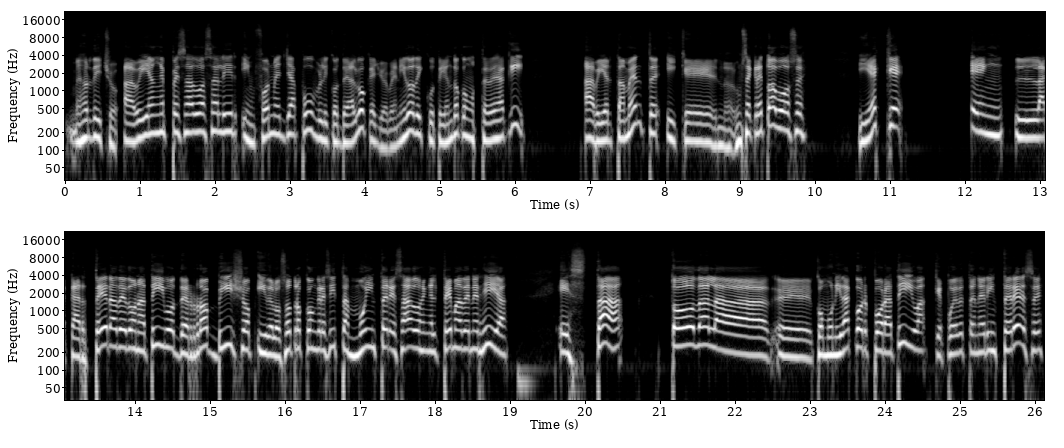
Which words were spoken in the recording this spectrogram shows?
mejor dicho, habían empezado a salir informes ya públicos de algo que yo he venido discutiendo con ustedes aquí abiertamente y que es un secreto a voces. Y es que en la cartera de donativos de Rob Bishop y de los otros congresistas muy interesados en el tema de energía está toda la eh, comunidad corporativa que puede tener intereses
